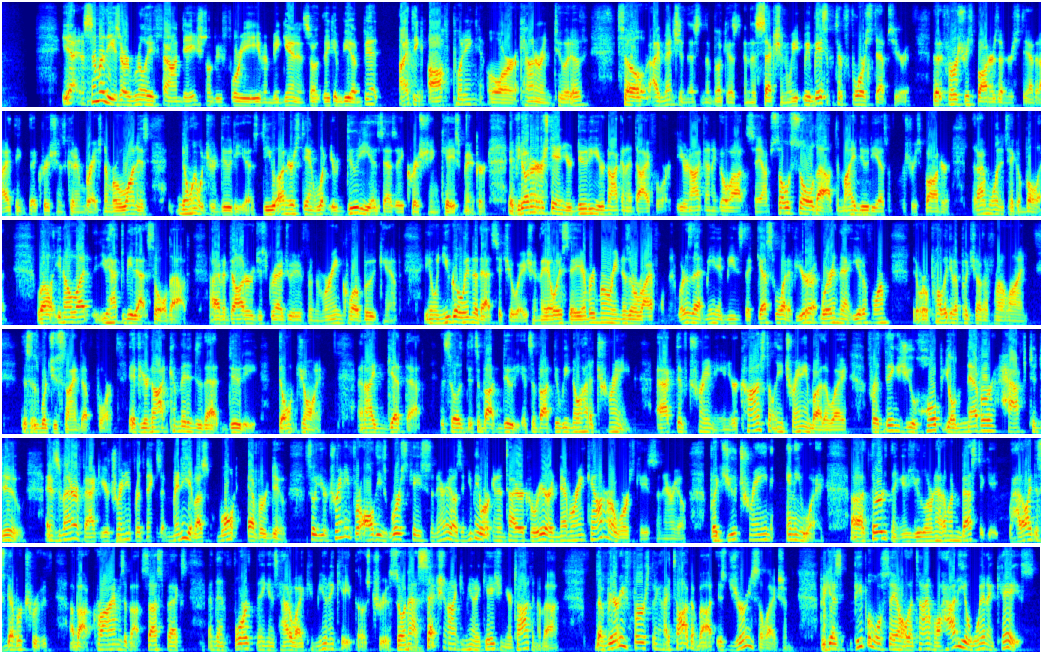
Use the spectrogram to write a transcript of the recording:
Yeah, some of these are really foundational before you even begin, and so they can be a bit I think off-putting or counterintuitive. So I mentioned this in the book as in the section. We, we basically took four steps here that first responders understand that I think that Christians could embrace. Number one is knowing what your duty is. Do you understand what your duty is as a Christian casemaker? If you don't understand your duty, you're not going to die for it. You're not going to go out and say, I'm so sold out to my mm-hmm. duty as a first responder that I'm willing to take a bullet. Well, you know what? You have to be that sold out. I have a daughter who just graduated from the Marine Corps boot camp. You know, when you go into that situation, they always say every Marine is a rifleman. What does that mean? It means that guess what? If you're wearing that uniform, that we're probably going to put you on the front line. This is what you signed up for. If you're not committed to that duty, don't join. And I get that. So it's about duty. It's about do we know how to train? Active training. And you're constantly training, by the way, for things you hope you'll never have to do. And as a matter of fact, you're mm-hmm. training for things that many of us won't ever do. So you're training for all these worst case scenarios, and you may work an entire career and never encounter a worst case scenario, but you train anyway. Uh, third thing is you learn how to investigate. How do I mm-hmm. discover truth about crimes, about suspects? And then fourth thing is how do I communicate those truths? So in that mm-hmm. section on communication you're talking about, the very first thing I talk about is jury selection because people will say all the time, well, how do you win a case?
